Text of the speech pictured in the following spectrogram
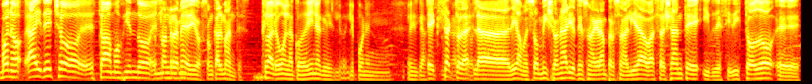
Bueno, hay, de hecho, estábamos viendo. En Son un- remedios, son calmantes. Claro, bueno, la codeína que le ponen el gas. Exacto, la, gaseosa. la- digamos, sos millonario, tienes una gran personalidad avasallante y decidís todo. eh,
